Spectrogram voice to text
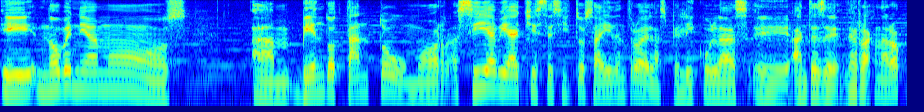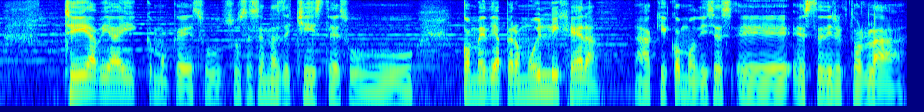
Y no veníamos viendo tanto humor. Sí había chistecitos ahí dentro de las películas eh, antes de, Ragnarok. Sí había ahí como que sus escenas de chiste, su comedia, pero muy ligera. Aquí, como dices, este director la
